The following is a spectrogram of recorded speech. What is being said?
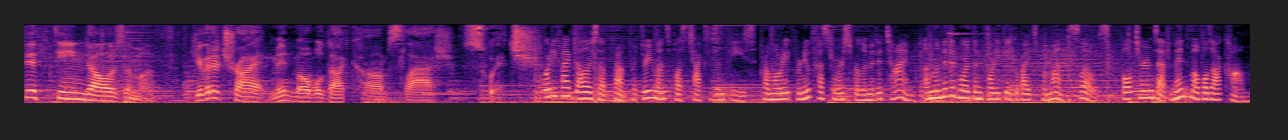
$15 a month. Give it a try at mintmobile.com slash switch. $45 upfront for three months plus taxes and fees. Promo rate for new customers for limited time. Unlimited more than 40 gigabytes per month. Slows. Full terms at mintmobile.com.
